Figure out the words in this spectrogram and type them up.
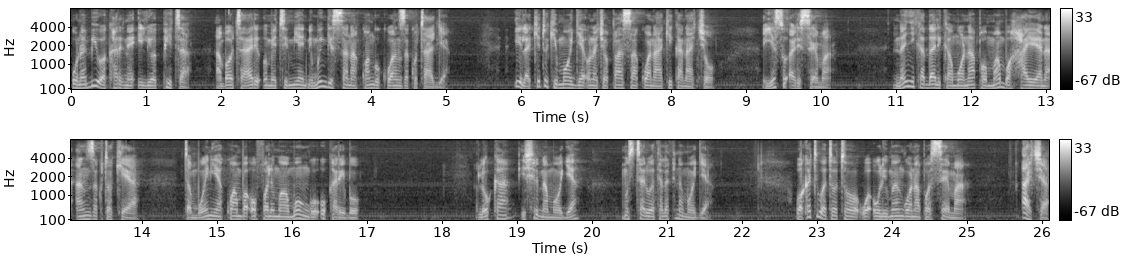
Unabii wa karne iliyopita ambao tayari umetimia ni mwingi sana kwangu kuanza kutaja, ila kitu kimoja unachopasa kuwa na hakika nacho. Yesu alisema, nanyi kadhalika mwonapo mambo hayo yanaanza kutokea, tambueni ya kwamba ufalme wa Mungu ukaribu. Luka 21 mstari wa 31. Wakati watoto wa ulimwengu wanaposema acha,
